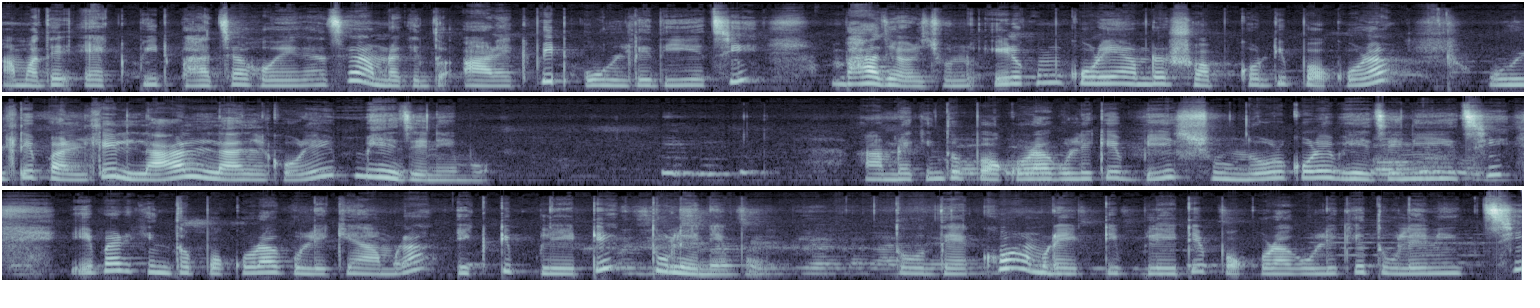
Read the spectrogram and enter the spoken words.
আমাদের এক পিঠ ভাজা হয়ে গেছে, আমরা কিন্তু আর এক পিঠ উল্টে দিয়েছি ভাজার জন্য। এরকম করে আমরা সবকটি পকোড়া উল্টে পাল্টে লাল লাল করে ভেজে নেব। আমরা কিন্তু পকোড়াগুলিকে বেশ সুন্দর করে ভেজে নিয়েছি। এবার কিন্তু পকোড়াগুলিকে আমরা একটি প্লেটে তুলে নেব। তো দেখো আমরা একটি প্লেটে পকোড়াগুলিকে তুলে নিচ্ছি।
